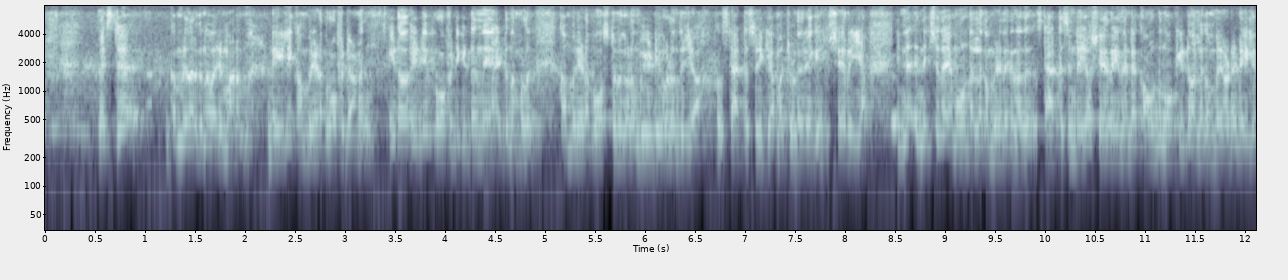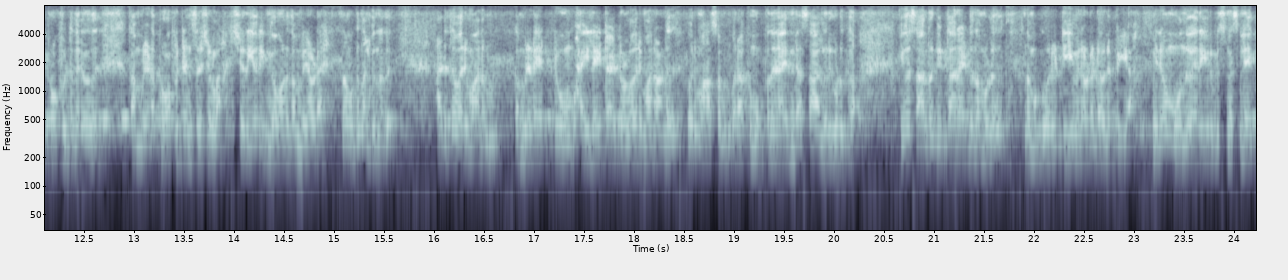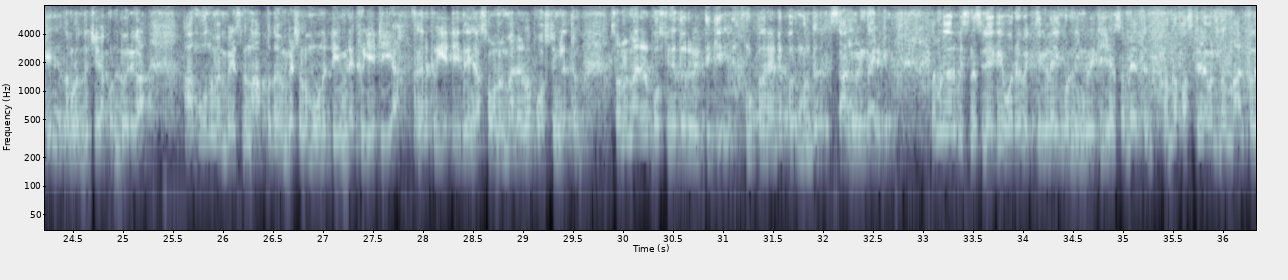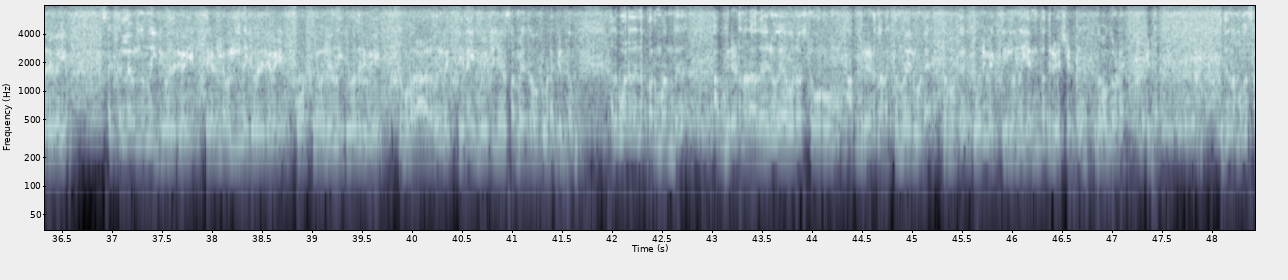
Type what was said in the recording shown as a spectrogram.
നെക്സ്റ്റ് കമ്പനി നൽകുന്ന വരുമാനം ഡെയിലി കമ്പനിയുടെ പ്രോഫിറ്റ് ആണ്. ഈ ഡെയിലി പ്രോഫിറ്റ് കിട്ടുന്നതിനായിട്ട് നമ്മൾ കമ്പനിയുടെ പോസ്റ്ററുകളും വീഡിയോകളും എന്ത് ചെയ്യുക. സ്റ്റാറ്റസ് വയ്ക്കുക മറ്റുള്ളവരേക്ക് ഷെയർ ചെയ്യുക. പിന്നെ നിശ്ചിത എമൗണ്ട് അല്ല കമ്പനി തരുന്നത്. സ്റ്റാറ്റസിന്റെയോ ഷെയർ ചെയ്യുന്നതിന്റെ അക്കൗണ്ട് നോക്കിയിട്ട് അല്ല കമ്പനിയുടെ ഡെയിലി പ്രോഫിറ്റ് തരുന്നത്. കമ്പനിയുടെ പ്രോഫിറ്റ് അനുസരിച്ചുള്ള ചെറിയൊരു ഇൻകമാണ് കമ്പനിയുടെ നമുക്ക് നൽകുന്നത്. അടുത്ത വരുമാനം കമ്പനിയുടെ ഏറ്റവും ഹൈലൈറ്റ് ആയിട്ടുള്ള വരുമാനമാണ്. ഒരു മാസം ഒരാൾക്ക് മുപ്പതിനായിരം രൂപ സാലറി കൊടുക്കുക. ഈ സാലറി കിട്ടാനായിട്ട് നമ്മൾ നമുക്ക് ഒരു ടീമിനോട് ഡെവലപ്പ് ചെയ്യുക മിനിമം മൂന്ന് പേരെ ഈ ഒരു ബിസിനസ്സിലേക്ക് നമ്മൾ എന്ത് ചെയ്യുക കൊണ്ടുവരിക. ആ മൂന്ന് മെമ്പേഴ്സിന് നാൽപ്പത് മെമ്പേഴ്സുള്ള മൂന്ന് ടീമിനെ ക്രിയേറ്റ് ചെയ്യുക അങ്ങനെ ക്രിയേറ്റ് ചെയ്ത് കഴിഞ്ഞാൽ സോണൽ മാനേജർ പോസ്റ്റിംഗിൽ എത്തും. സോണൽ മാനേജർ പോസ്റ്റിംഗ് എത്തുന്ന ഒരു വ്യക്തിക്ക് മുപ്പതിനായിരം പെർ മന്ത് സാലറി ഉണ്ടായിരിക്കും. നമ്മൾ ഒരു ബിസിനസ്സിലേക്ക് ഓരോ വ്യക്തികളെയും കൊണ്ട് ഇൻവൈറ്റ് ചെയ്യുന്ന സമയത്ത് നമ്മൾ ഫസ്റ്റ് ലെവലിൽ നിന്ന് നാൽപ്പത് രൂപയും സെക്കൻഡ് ലെവലിൽ നിന്ന് ഇരുപത് രൂപയും തേർഡ് ലെവലിൽ നിന്ന് ഇരുപത് രൂപയും ഫോർത്ത് ലെവലിൽ നിന്ന് ഇരുപത് രൂപയും നമ്മൾ ഒരു വ്യക്തിയെ ഇൻവൈറ്റ് ചെയ്യുന്ന സമയത്ത് നമുക്ക് ഇവിടെ കിട്ടും. അതുപോലെ തന്നെ പെർ മന്ത് അപ്ഗ്രേഡ് അതായത് ഓരോ സ്റ്റോർ റൂം അപ്ഗ്രേഡ് നടക്കുന്നതിലൂടെ നമുക്ക് ഒരു വ്യക്തിയിൽ നിന്ന് എൺപത് രൂപ വെച്ചിട്ട് നമുക്കവിടെ കിട്ടും.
